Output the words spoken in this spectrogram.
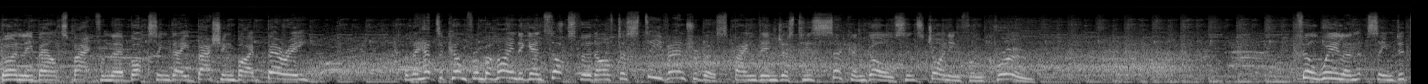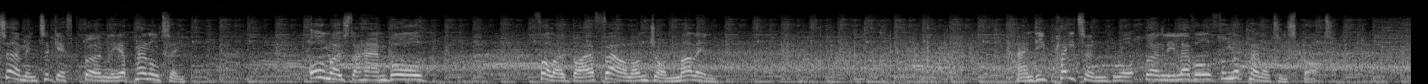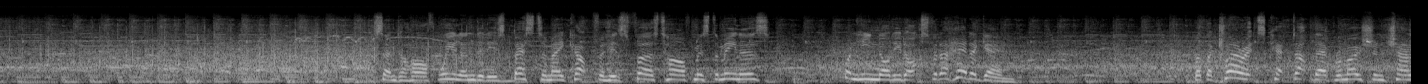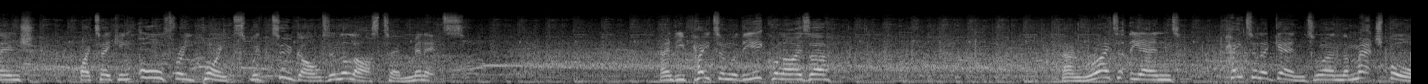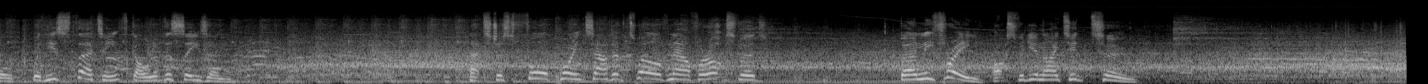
Burnley bounced back from their Boxing Day bashing by Bury, but they had to come from behind against Oxford after Steve Anthrobus banged in just his second goal since joining from Crewe. Phil Whelan seemed determined to gift Burnley a penalty. Almost a handball, followed by a foul on John Mullin. Andy Payton brought Burnley level from the penalty spot. Centre-half Whelan did his best to make up for his first half misdemeanours when he nodded Oxford ahead again. But the Clarets kept up their promotion challenge by taking all three points with two goals in the last 10 minutes. Andy Payton with the equaliser. And right at the end, Payton again to earn the match ball with his 13th goal of the season. That's just four points out of 12 now for Oxford. Burnley 3, Oxford United 2.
